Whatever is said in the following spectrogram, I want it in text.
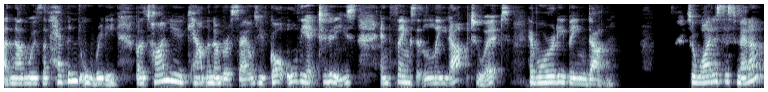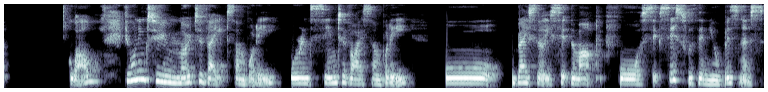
In other words, they've happened already. By the time you count the number of sales, you've got all the activities and things that lead up to it have already been done. So, why does this matter? Well, if you're wanting to motivate somebody or incentivize somebody, or basically set them up for success within your business,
